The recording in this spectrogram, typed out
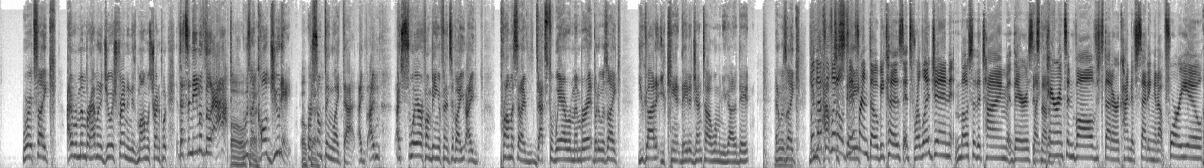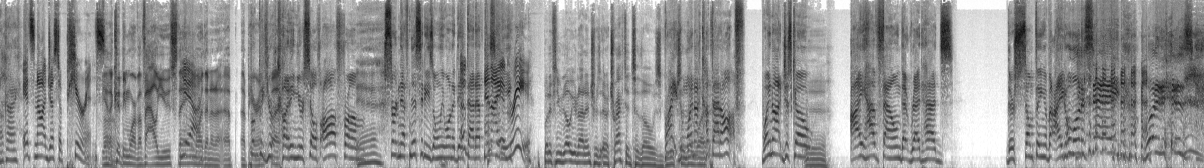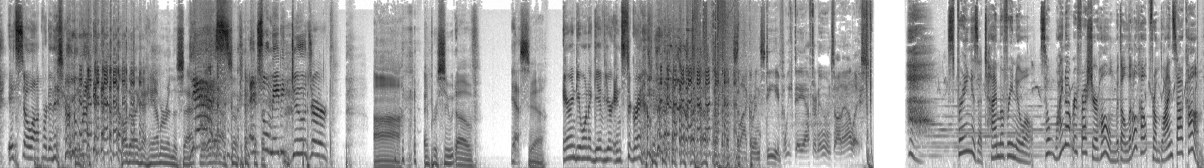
where it's like I remember having a Jewish friend and his mom was trying to put. That's the name of the app. Oh, It was like called Jew date or something like that. I I I swear if I'm being offensive, I I promise that I that's the way I remember it. But it was like you got it. You can't date a Gentile woman. You got to date. And it was like But that's a have to little stay- different though because it's religion. Most of the time, there's like not a- parents involved that are kind of setting it up for you. Okay. It's not just appearance. Yeah, that could be more of a values thing Yeah. more than an a, But, appearance. but you're but- cutting yourself off from certain ethnicities. Only want to date that ethnicity. and I agree. But if you know you're not interested, attracted to those groups, Right. Then why not why- cut that off? Why not just go? I have found that redheads. There's something about I don't want to say what it is. It's so awkward in this room right now. Oh, they're like a hammer in the sack. Yes. Yes, okay. And so maybe dudes are Ah, in pursuit of yes. yeah. Aaron, do you want to give your Instagram? Slacker and Steve, weekday afternoons on Alice. Spring is a time of renewal, so why not refresh your home with a little help from Blinds.com?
